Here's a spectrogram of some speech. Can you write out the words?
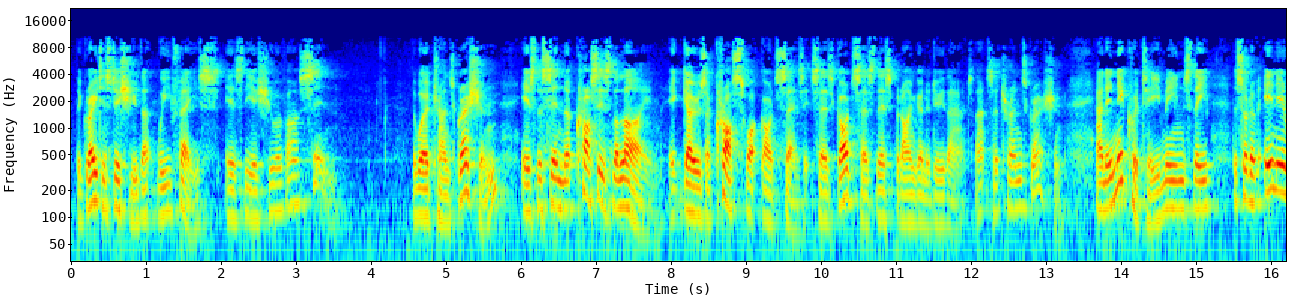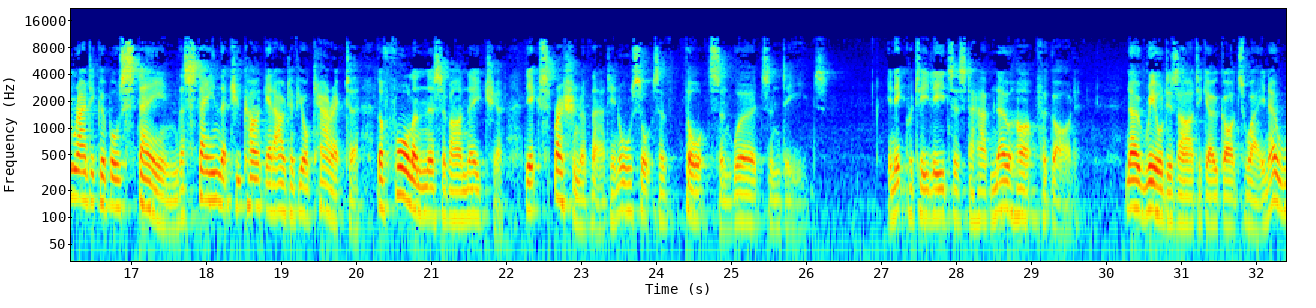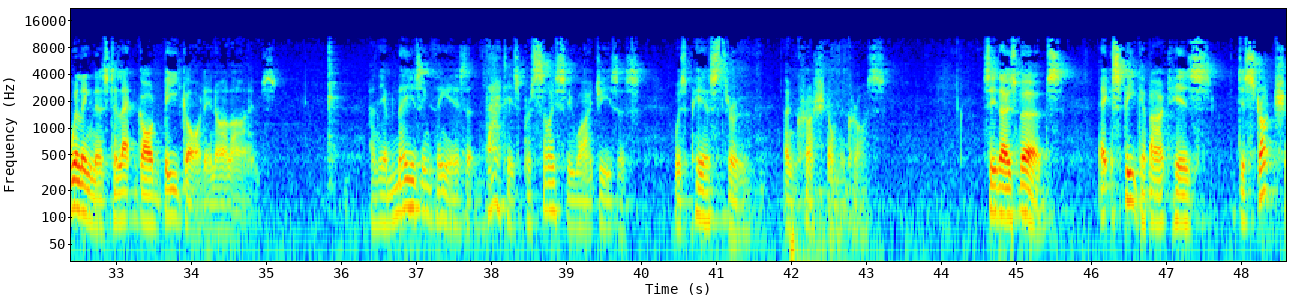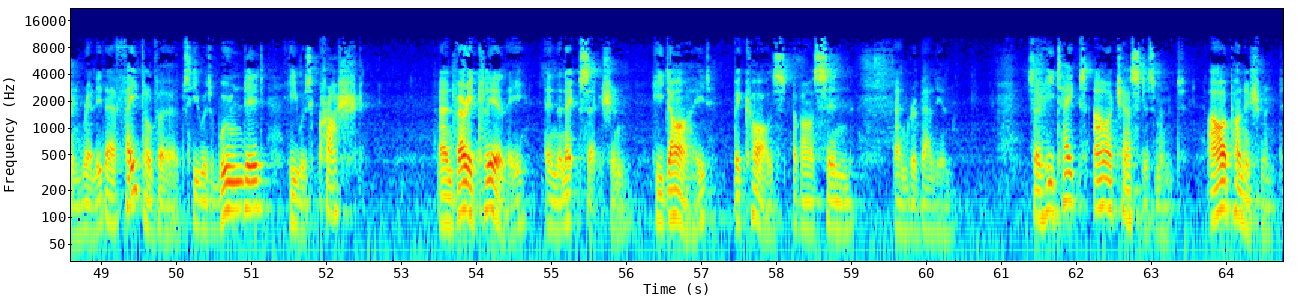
The greatest issue that we face is the issue of our sin. The word transgression is the sin that crosses the line. It goes across what God says. It says, God says this, but I'm going to do that. That's a transgression. And iniquity means the, the sort of ineradicable stain, the stain that you can't get out of your character, the fallenness of our nature, the expression of that in all sorts of thoughts and words and deeds. Iniquity leads us to have no heart for God, no real desire to go God's way, no willingness to let God be God in our lives. And the amazing thing is that that is precisely why Jesus was pierced through and crushed on the cross. See those verbs eh, speak about his destruction, really. They're fatal verbs. He was wounded, he was crushed, and very clearly in the next section, he died because of our sin and rebellion. So he takes our chastisement, our punishment.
